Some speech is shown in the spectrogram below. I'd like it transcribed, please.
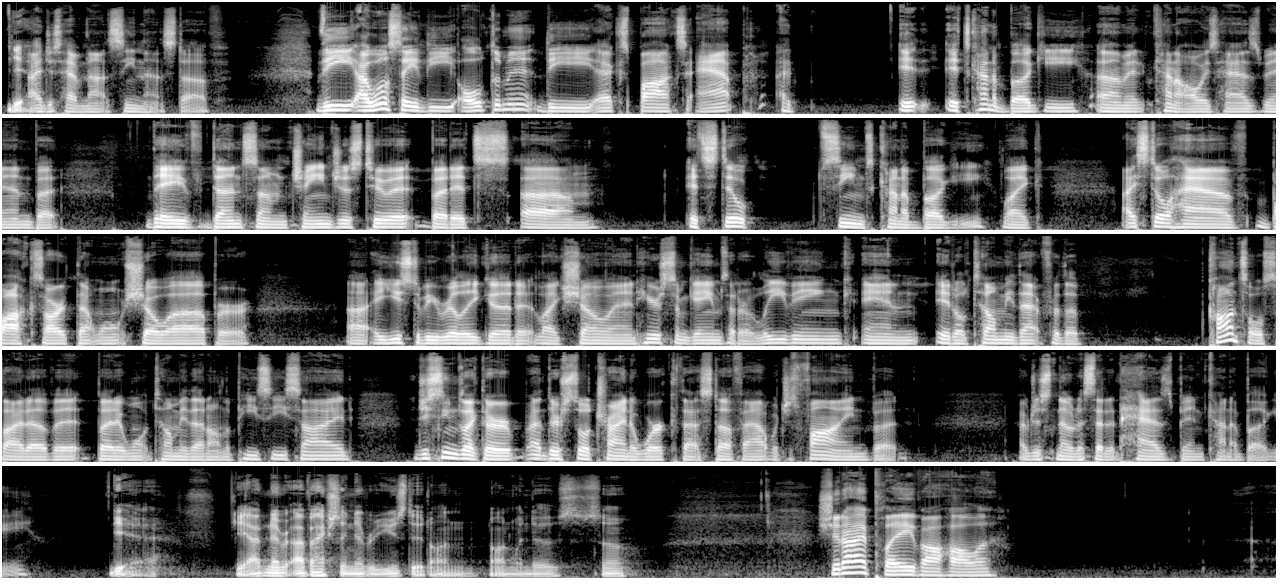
Yeah, I just have not seen that stuff. The I will say the ultimate the Xbox app, I, it it's kind of buggy. Um, it kind of always has been, but they've done some changes to it. But it's um, it still seems kind of buggy. Like I still have box art that won't show up, or uh, it used to be really good at like showing here's some games that are leaving, and it'll tell me that for the console side of it, but it won't tell me that on the PC side. It just seems like they're uh, they're still trying to work that stuff out, which is fine. But I've just noticed that it has been kind of buggy. Yeah, yeah. I've never, I've actually never used it on on Windows. So Should I play Valhalla?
